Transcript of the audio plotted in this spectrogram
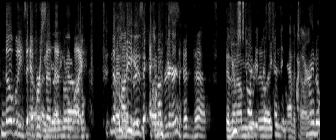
Nobody's ever said that in their life. Nobody has ever said that. And you then I'm started usually like, defending I kind of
